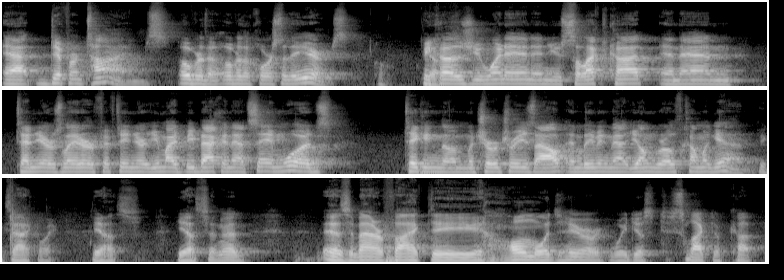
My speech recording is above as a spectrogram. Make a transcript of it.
at different times over the over the course of the years because you went in and you select cut and then 10 years later 15 years you might be back in that same woods taking the mature trees out and leaving that young growth come again Exactly. Yes. Yes. And then, as a matter of fact, the Homewoods here, we just selective cut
